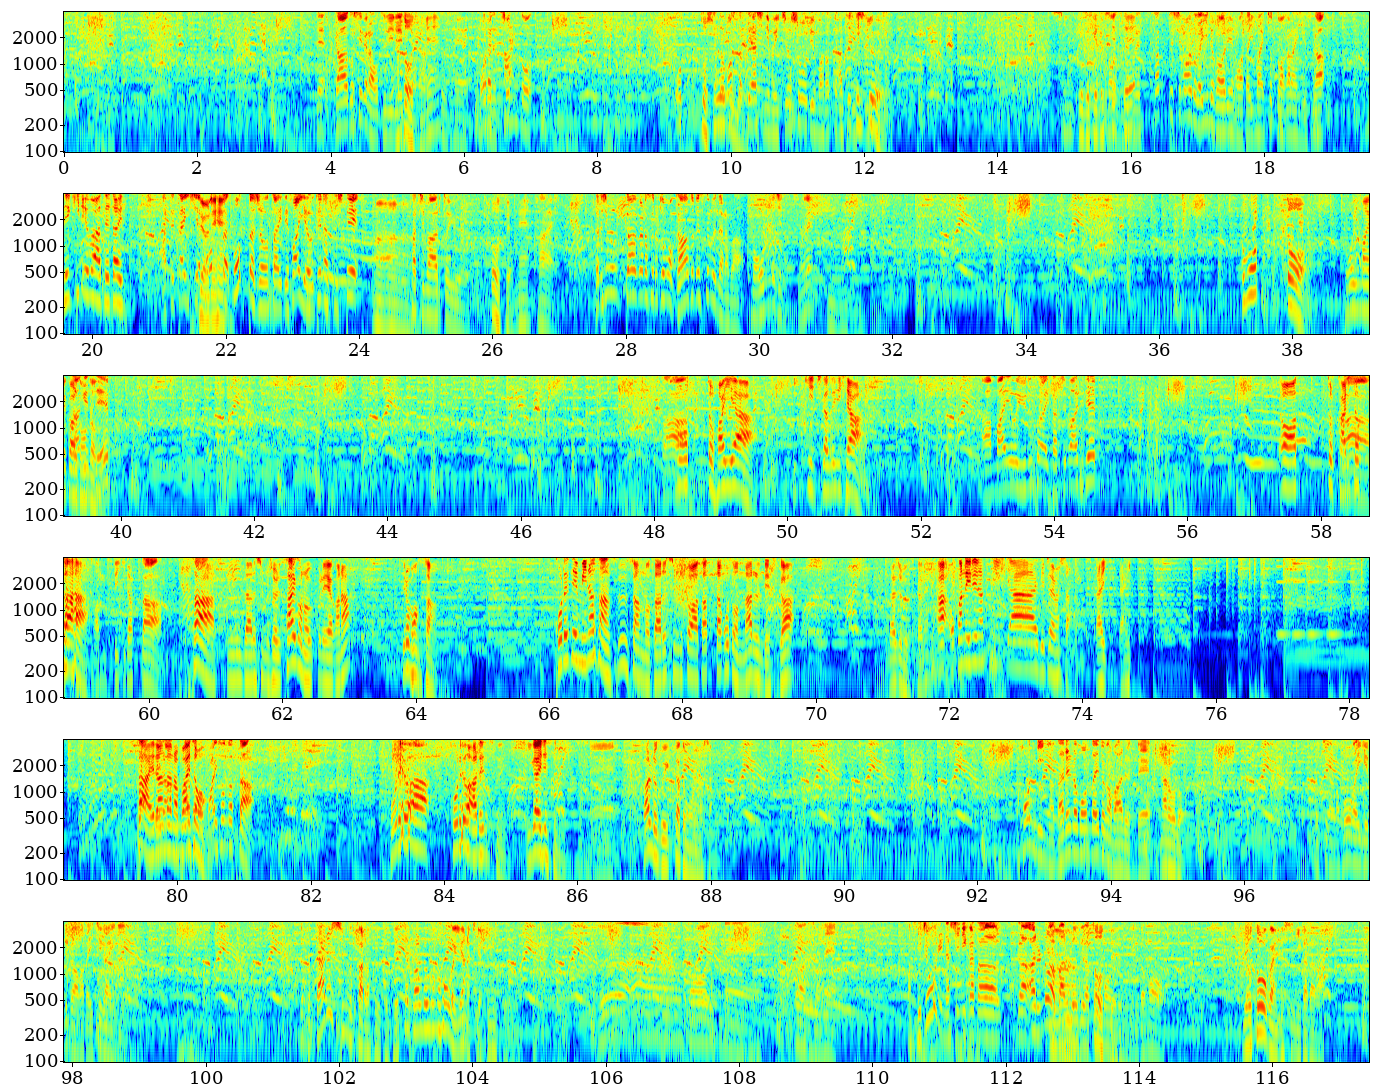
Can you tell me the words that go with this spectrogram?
でガードしてからお釣り入れるそうですね。そうですね。ちょっとおっと勝伸ばした利手足にも一応昇竜も当たったりするしく真空で削って。そうですね。使ってしまうのがいいのか悪いのかまた今ちょっとわからないんですが。できれば当てたい。当てたいし、ね持った持った状態でファイヤーを打てなくしてうんうん立ち回るという、そうっすよね。はい、ダルシム側からするともうガードで済むならばもう御の字なんですよね。おっと遠い前から飛んだぞ。投げておさっとファイヤー。一気に近づいてきた。あ甘えを許さない立ち回りで。おっと刈り取った。完璧だった。さあスーダルシム勝利。最後のプレイヤーかな？ヒロボンさん。これで皆さんスーさんのダルシムと当たったことになるんですが大丈夫ですかね？あお金入れなくていい。あー入れちゃいました。はいはいさあ選んだのはバイソン。バイソンだった。これはこれはあれですね。意外ですね。バルログ行くかと思いましたね本人の慣れの問題とかもあるんで。なるほど。どちらの方がいけるかはまた一概に。でもダルシムからすると絶対バルログの方が嫌な気がするんですけどね。うーんそうですねなんでしょうね、まあ不条理な死に方があるのはバルログだと思うんですけれども、予想外の死に方が。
